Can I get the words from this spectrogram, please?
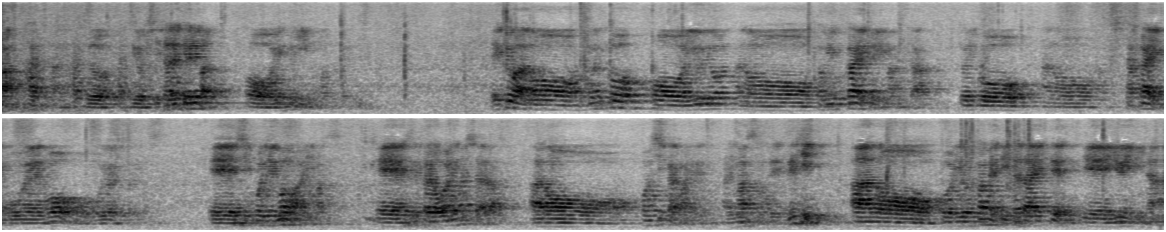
まあ、活動活用していただければというふうに思っております。え今日はあの非常にこう有料あの興味深いといいますか非常にこうあの高い講演をご用意しております。えー、シンポジウムもあります。えー、それから終わりましたらあの懇親会もありますのでぜひあの交流を深めていただいて、えー、有意義な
